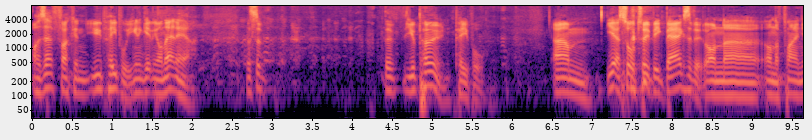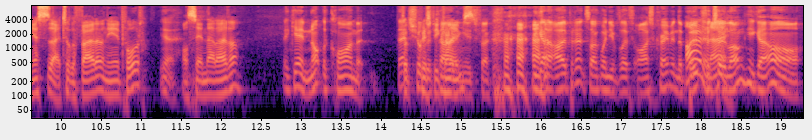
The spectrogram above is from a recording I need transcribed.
Oh, is that fucking you people? You're going to get me on that now? That's a the Yeppoon people. Um, yeah, I saw two big bags of it on uh, on the plane yesterday. Took a photo in the airport. Yeah. I'll send that over. Again, not the climate. That For sugar Krispy coating is fucking. You're going to open it. It's like when you've left ice cream in the boot for too long. You go, oh,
